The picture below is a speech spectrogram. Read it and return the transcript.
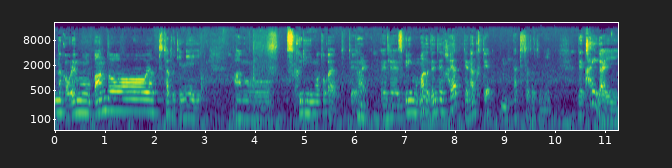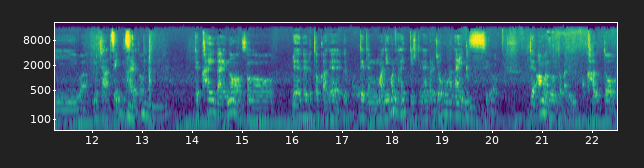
なんか俺もバンドをやってた時にあのースクリーモとかやってて、はいでスクリーンもまだ全然流行ってなくてうん。やってた時に。で海外はむちゃ熱いんですけど、で海外のそのレーベルとかで売ってても、まあ、日本に入ってきてないから情報がないんですよ。でアマゾンとかで1個買うと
